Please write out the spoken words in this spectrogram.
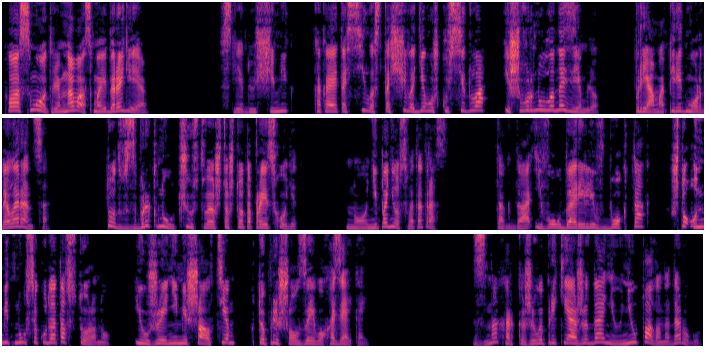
посмотрим на вас, мои дорогие!» В следующий миг какая-то сила стащила девушку с седла и швырнула на землю, прямо перед мордой Лоренца. Тот взбрыкнул, чувствуя, что что-то происходит, но не понес в этот раз. Тогда его ударили в бок так, что он метнулся куда-то в сторону и уже не мешал тем, кто пришел за его хозяйкой. Знахарка же, вопреки ожиданию, не упала на дорогу.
